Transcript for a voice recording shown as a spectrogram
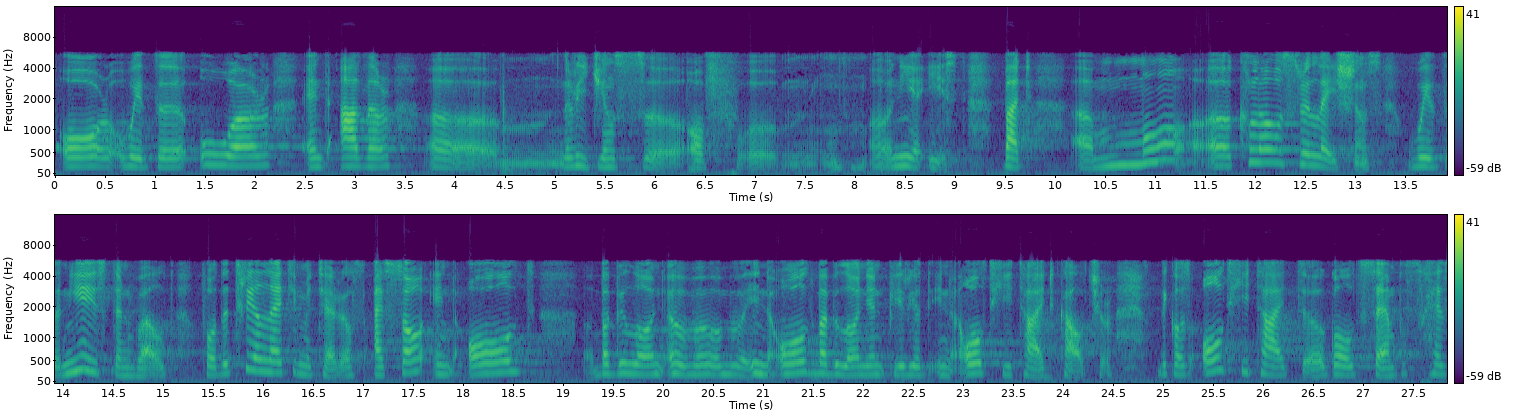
or with the Ur and other um, regions uh, of um, uh, Near East. But uh, more uh, close relations with the Near Eastern world for the trialeti materials I saw in old Babylon, uh, in old Babylonian period, in old Hittite culture, because old Hittite uh, gold samples has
